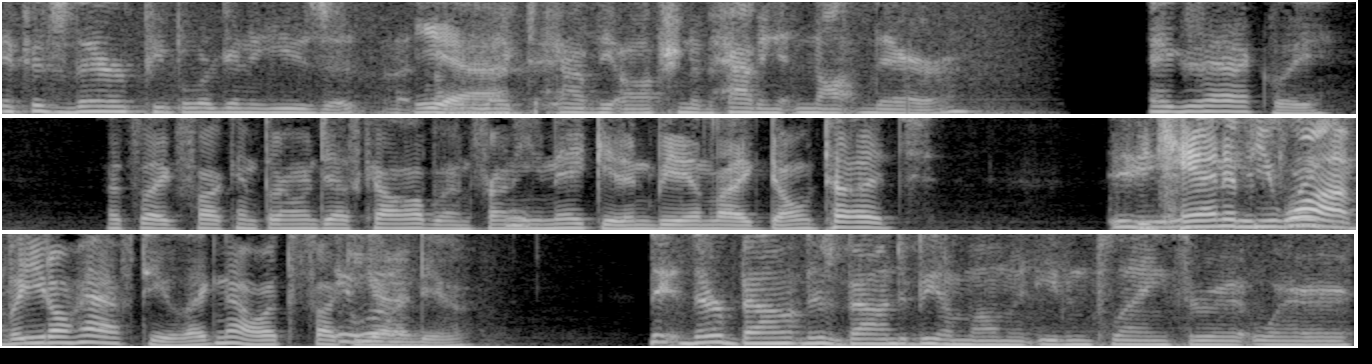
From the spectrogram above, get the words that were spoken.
If it's there, people are going to use it. I- I Yeah. would like to have the option of having it not there. Exactly. That's like fucking throwing Jessica Alba in front of you naked and being like, "Don't touch." You It's- can if you like- want, but you don't have to. Like, no, what the fuck you gonna do? They- they're bound there's bound to be a moment even playing through it where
